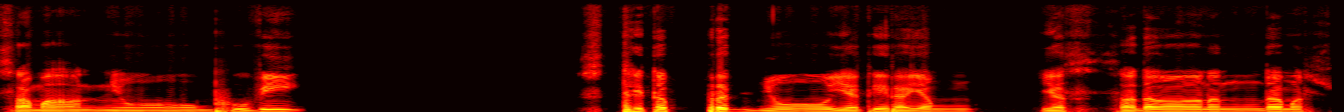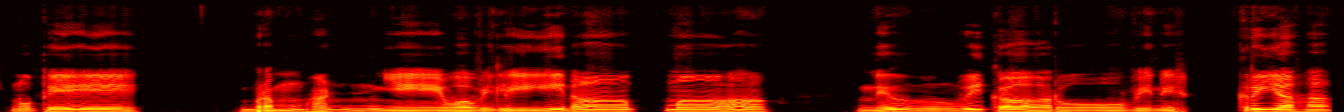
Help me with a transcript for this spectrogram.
समान्यो भुवि। स्थितप्रज्ञो यतिरयम् यः सदानन्दमश्नुते। ब्रह्मण्येव विलीनात्मा निर्विकारो विनिष्क्रियः।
